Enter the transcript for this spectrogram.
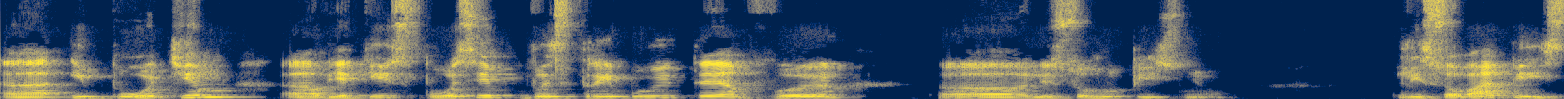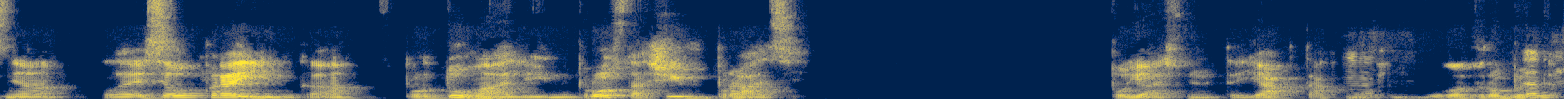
Е, І потім е, в який спосіб ви стрибуєте в е, лісову пісню. Лісова пісня Леся Українка в Португалії, не просто, а ще й в Бразі. Пояснюйте, як так можна було зробити.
